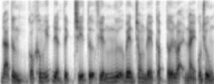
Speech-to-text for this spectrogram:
đã từng có không ít điện tịch chỉ tự phiến ngữ bên trong đề cập tới loại này côn trùng.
